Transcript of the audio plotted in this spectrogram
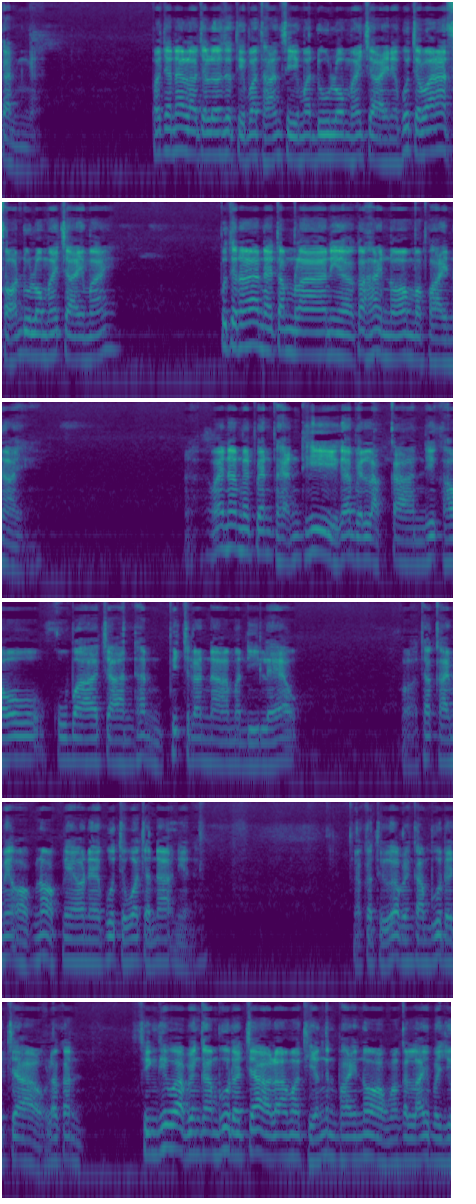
กันไงเพราะฉะนั้นเราจเจริญสติปัฏฐานสี่มาดูลมหายใจเนี่ยพุทธเจ้าสอนดูลมหายใจไหม พุทธเจ้าในตำราเนี่ยก็ให้น้อมมาภายในไว้นั่นมันเป็นแผนที่ก็เป็นหลักการที่เขาครูบาอาจารย์ท่านพิจารณามาดีแล้วถ้าใครไม่ออกนอกแนวในพุทธวจนะเนี่ยนะแล้วก็ถือว่าเป็นคำพูดเจ้า แล้วก็สิ่งที่ว่าเป็นคำพูดเจ้าเราเอามาเถียงกันภายนอกมันก็ไร้ประโย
